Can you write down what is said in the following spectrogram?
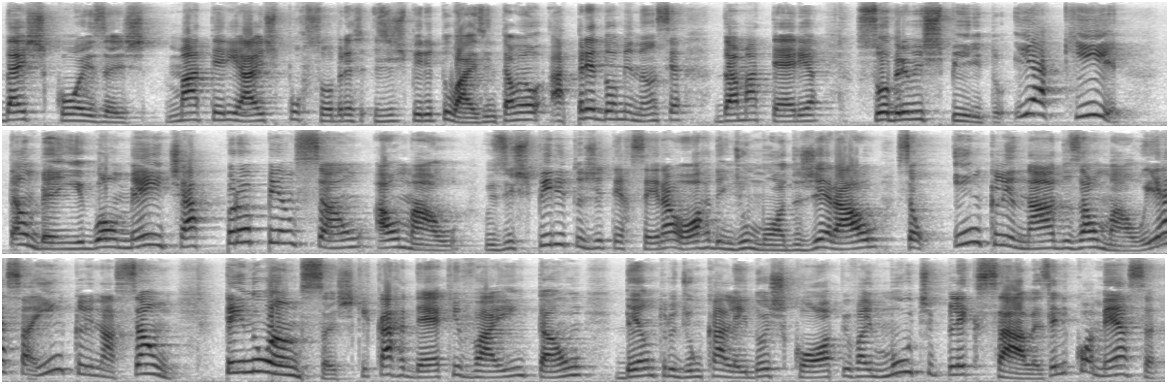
das coisas materiais por sobre as espirituais. Então é a predominância da matéria sobre o espírito. E aqui também, igualmente, a propensão ao mal. Os espíritos de terceira ordem, de um modo geral, são inclinados ao mal. E essa inclinação tem nuances que Kardec vai então, dentro de um caleidoscópio, vai multiplexá-las. Ele começa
